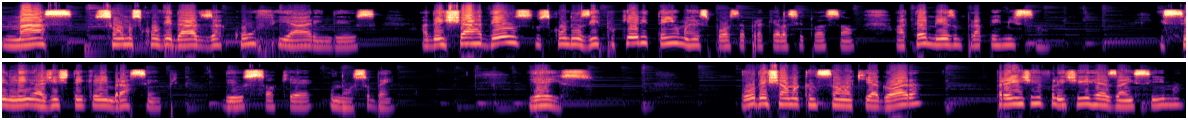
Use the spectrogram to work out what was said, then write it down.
mas somos convidados a confiar em Deus, a deixar Deus nos conduzir, porque Ele tem uma resposta para aquela situação, até mesmo para a permissão. E a gente tem que lembrar sempre: Deus só quer o nosso bem. E é isso. Vou deixar uma canção aqui agora para a gente refletir e rezar em cima.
